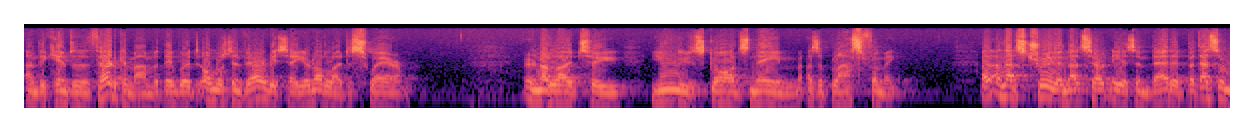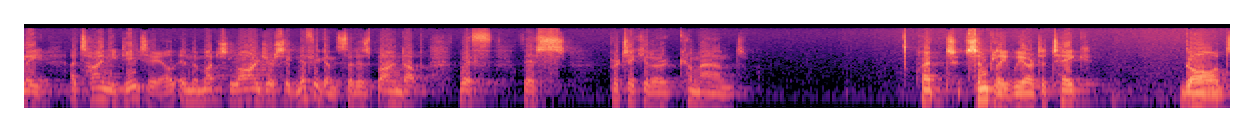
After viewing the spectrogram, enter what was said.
and they came to the third commandment, they would almost invariably say, You're not allowed to swear. You're not allowed to use God's name as a blasphemy. And that's true, and that certainly is embedded, but that's only a tiny detail in the much larger significance that is bound up with this particular command. Quite simply, we are to take God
